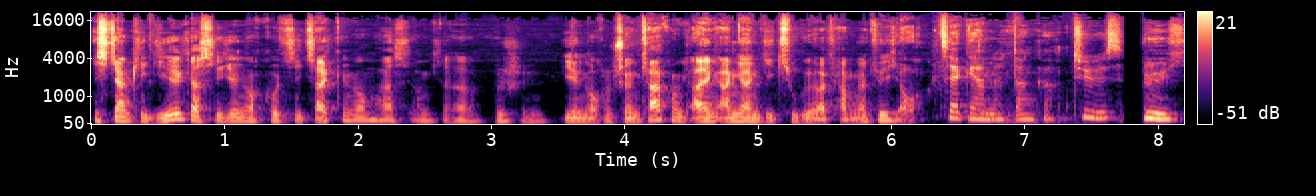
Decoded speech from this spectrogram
ich danke dir, dass du dir noch kurz die Zeit genommen hast und äh, wünsche dir noch einen schönen Tag und allen anderen, die zugehört haben, natürlich auch. Sehr gerne, danke. Tschüss. Tschüss.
